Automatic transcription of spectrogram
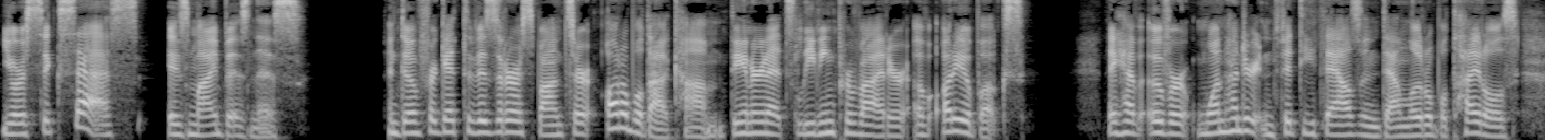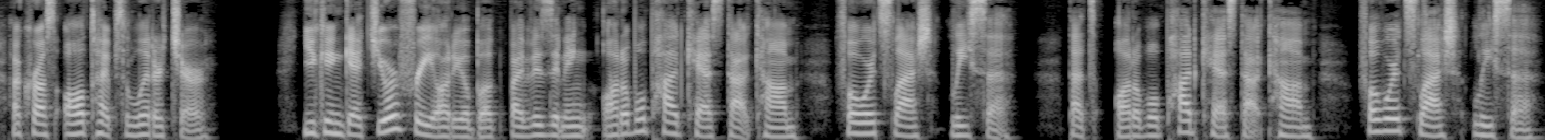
your success is my business. And don't forget to visit our sponsor, Audible.com, the internet's leading provider of audiobooks. They have over 150,000 downloadable titles across all types of literature. You can get your free audiobook by visiting audiblepodcast.com forward slash Lisa. That's audiblepodcast.com forward slash Lisa.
